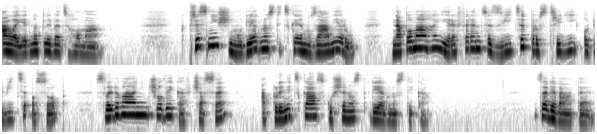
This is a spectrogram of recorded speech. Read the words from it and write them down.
ale jednotlivec ho má přesnějšímu diagnostickému závěru napomáhají reference z více prostředí od více osob, sledování člověka v čase a klinická zkušenost diagnostika. Za deváté.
